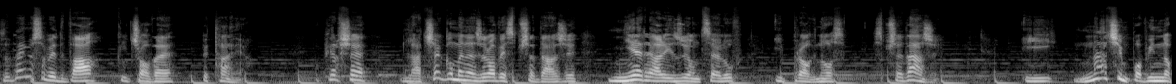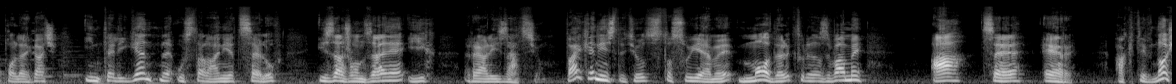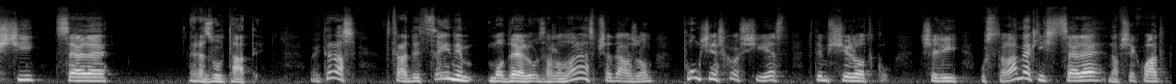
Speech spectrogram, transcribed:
Zadajmy sobie dwa kluczowe pytania. Po pierwsze, dlaczego menedżerowie sprzedaży nie realizują celów i prognoz sprzedaży? I na czym powinno polegać inteligentne ustalanie celów i zarządzanie ich realizacją? W Icahn Institute stosujemy model, który nazywamy ACR. Aktywności, cele, rezultaty. No i teraz tradycyjnym modelu zarządzania sprzedażą punkt ciężkości jest w tym środku, czyli ustalamy jakieś cele, na przykład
